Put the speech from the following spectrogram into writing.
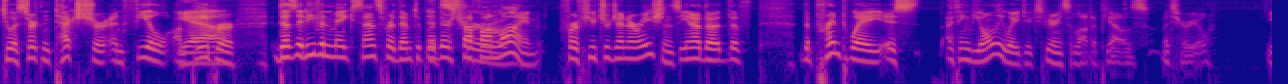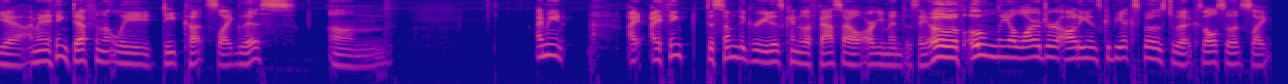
to a certain texture and feel on Yeah. paper, does it even make sense for them to put their stuff true. online for future generations? You know, the the the print way is I think the only way to experience a lot of PEOW's material. Yeah, I mean, I think definitely deep cuts like this. Um, I mean, I, I think to some degree it is kind of a facile argument to say, oh, if only a larger audience could be exposed to it. Because also it's like,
